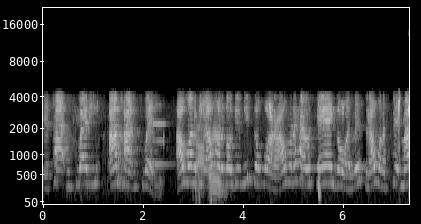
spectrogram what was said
is hot and sweaty, I'm hot and sweaty. I want to be. I want to go get me some water. I want to have a fan going. Listen, I want to spit my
